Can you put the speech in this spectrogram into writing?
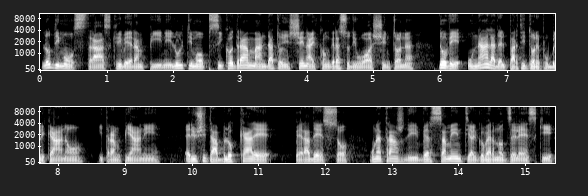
Lo dimostra, scrive Rampini, l'ultimo psicodramma andato in scena al congresso di Washington, dove un'ala del Partito Repubblicano, i Trampiani, è riuscita a bloccare, per adesso, una tranche di versamenti al governo Zelensky,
